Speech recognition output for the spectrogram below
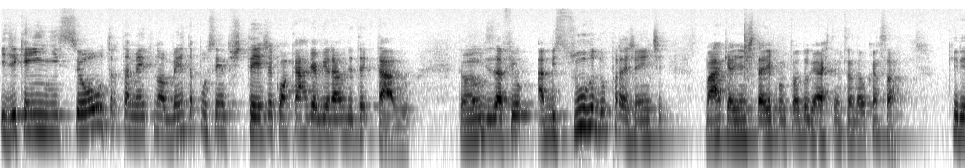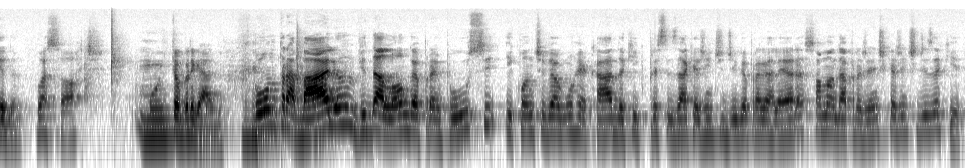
e de quem iniciou o tratamento, 90% esteja com a carga viral indetectável. Então é um desafio absurdo para a gente, mas que a gente está aí com todo o gás tentando alcançar. Querido, boa sorte. Muito obrigado. Bom trabalho, vida longa para Impulse e quando tiver algum recado aqui que precisar que a gente diga para a galera, só mandar para a gente que a gente diz aqui.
